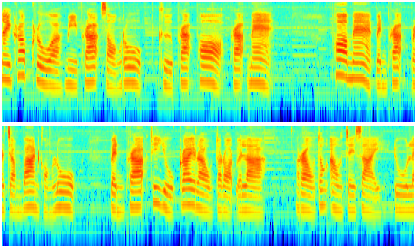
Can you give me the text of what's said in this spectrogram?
ในครอบครัวมีพระสองรูป คือพระพ่อพระแม่ พ่อแม่เป็นพระประจำบ้านของลูก เป็นพระที่อยู่ใกล้เราตลอดเวลา เราต้องเอาใจใส่ดูแล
